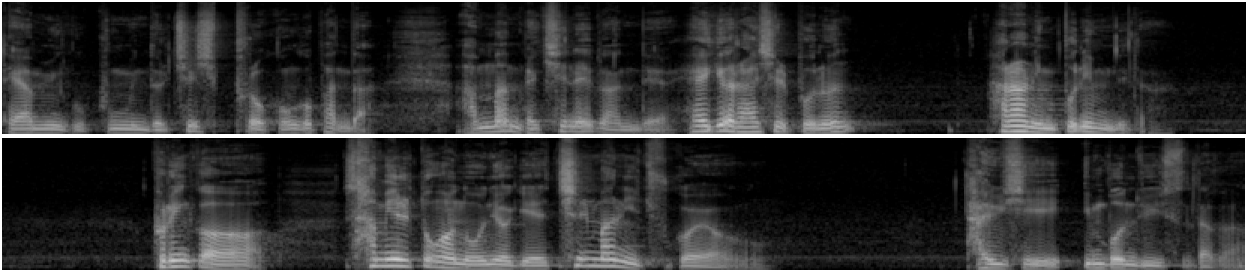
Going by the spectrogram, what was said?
대한민국 국민들 70% 공급한다. 암만 백신해도 안 돼요. 해결하실 분은 하나님뿐입니다. 그러니까 3일 동안 온역에 7만이 죽어요. 다윗이 인본주의 쓰다가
